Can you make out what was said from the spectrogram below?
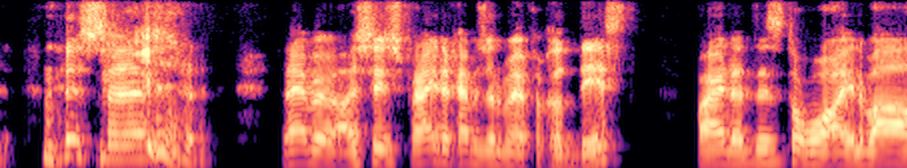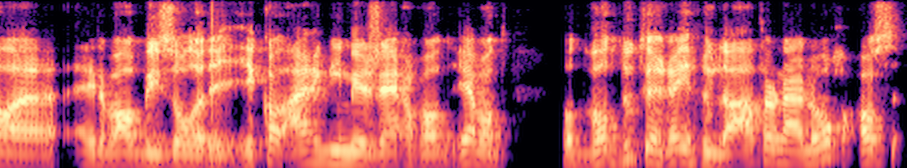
dus we hebben, sinds vrijdag hebben ze hem even gedist. Maar dat is toch wel helemaal, helemaal bijzonder. Je kan eigenlijk niet meer zeggen van, ja, want wat, wat doet een regulator nou nog als,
